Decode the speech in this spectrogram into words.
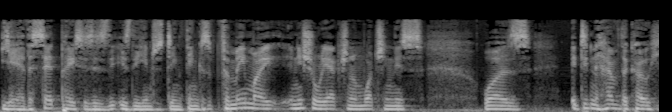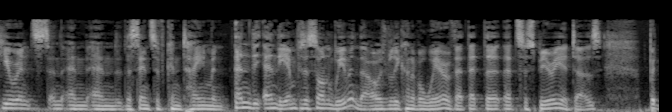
Yeah, the set pieces is the, is the interesting thing because for me, my initial reaction on watching this was it didn't have the coherence and, and, and the sense of containment and the and the emphasis on women that I was really kind of aware of that that the, that Suspiria does, but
